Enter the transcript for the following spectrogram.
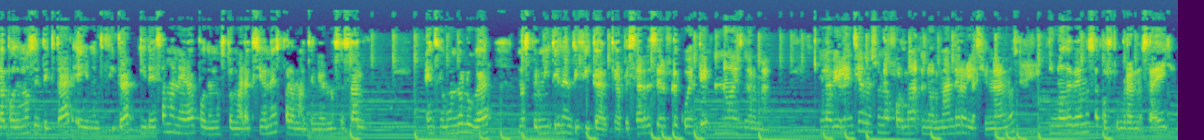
La podemos detectar e identificar y de esa manera podemos tomar acciones para mantenernos a salvo. En segundo lugar, nos permite identificar que a pesar de ser frecuente, no es normal. La violencia no es una forma normal de relacionarnos y no debemos acostumbrarnos a ella.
